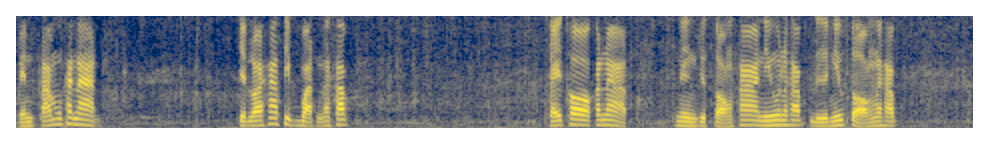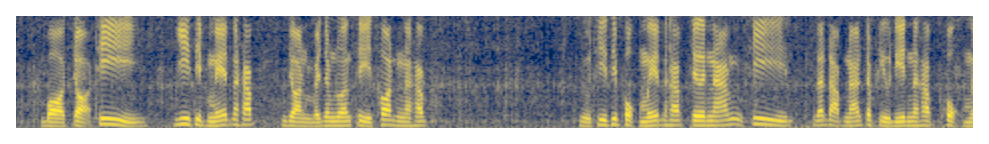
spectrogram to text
เป็นปั๊มขนาด 750 วัตต์นะครับ ใช้ท่อขนาด 1.25 นิ้วนะครับ หรือนิ้ว 2 นะครับ บ่อเจาะที่ 20เมตรนะครับ หย่อนไปจำนวน4ท่อนนะครับ อยู่ที่16เมตรนะครับ เจอน้ำที่ระดับน้ำจากผิวดินนะครับ6เม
